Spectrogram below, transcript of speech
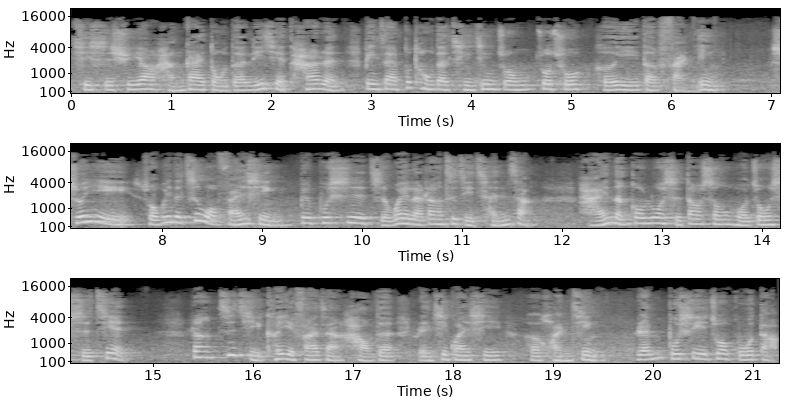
其实需要涵盖懂得理解他人，并在不同的情境中做出合宜的反应。所以，所谓的自我反省，并不是只为了让自己成长，还能够落实到生活中实践，让自己可以发展好的人际关系和环境。人不是一座孤岛，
